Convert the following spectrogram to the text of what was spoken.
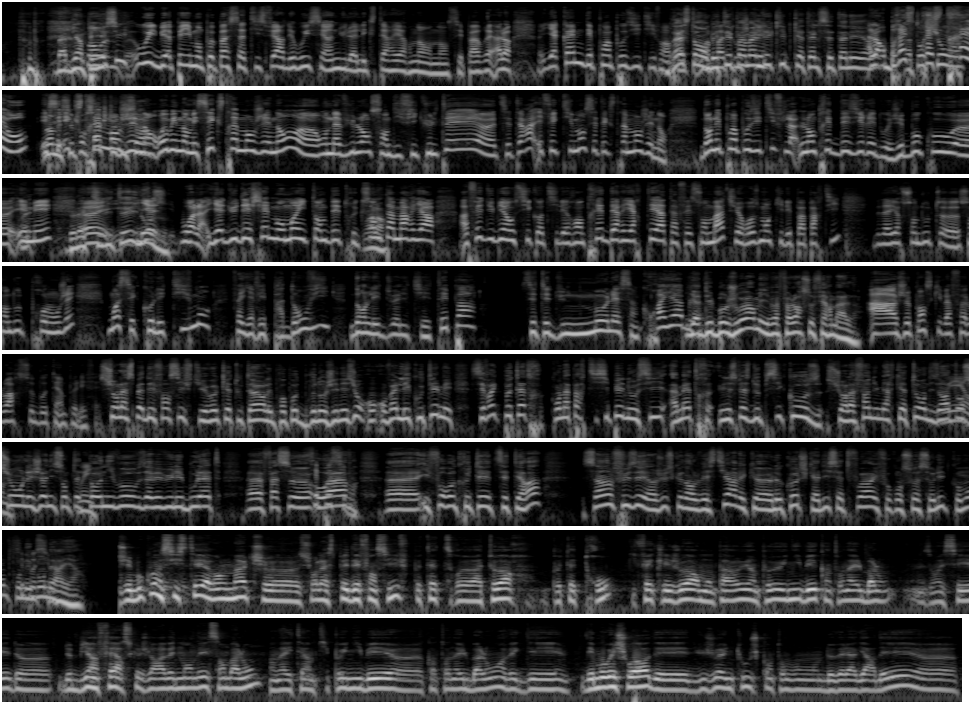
Bah, bien payé aussi. Oui, bien payé, mais on peut pas satisfaire, dire oui, c'est un nul à l'extérieur. Non, non, c'est pas vrai. Alors, il y a quand même des points positifs. en Brest a embêté pas mal d'équipes, qu'a-t-elle cette année hein? Alors Brest Attention, presse très haut et c'est extrêmement gênant. Oui, mais non, mais c'est extrêmement gênant. Euh, on a vu Lens en difficulté, euh, etc. Effectivement, c'est extrêmement gênant. Dans les points positifs, l'entrée de Désiré Doué, j'ai beaucoup euh, aimé. De l'activité, il y a- ose. Voilà, il y a du déchet, mais au moins il tente des trucs. Voilà. Santa Maria a fait du bien aussi quand il est rentré. Derrière Théâtre a fait son match. Et heureusement qu'il n'est pas parti. D'ailleurs, sans doute, sans doute prolongé. Moi, c'est collectivement. Enfin, il n'y avait pas d'envie. Dans les duels, tu étais pas. C'était d'une mollesse incroyable. Il y a des beaux joueurs, mais il va falloir se faire mal. Ah, je pense qu'il va falloir se botter un peu les fesses. Sur l'aspect défensif, tu évoquais tout à l'heure les propos de Bruno Genesio. On, on va l'écouter, mais c'est vrai que peut-être qu'on a participé nous aussi à mettre une espèce de psychose sur la fin du mercato en disant Oui, attention, les jeunes ils sont peut-être Oui. pas au niveau. Vous avez vu les boulettes euh, face euh, au. Havre. euh, il faut recruter, etc. Ça a infusé hein, jusque dans le vestiaire avec euh, le coach qui a dit cette fois il faut qu'on soit solide, qu'on montre qu'on C'est est bon derrière. J'ai beaucoup insisté avant le match euh, sur l'aspect défensif, peut-être euh, à tort, peut-être trop, qui fait que les joueurs m'ont paru un peu inhibés quand on avait le ballon. Ils ont essayé de, bien faire ce que je leur avais demandé sans ballon. On a été un petit peu inhibés euh, quand on a eu le ballon avec des, mauvais choix, du jeu à une touche quand on devait la garder,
